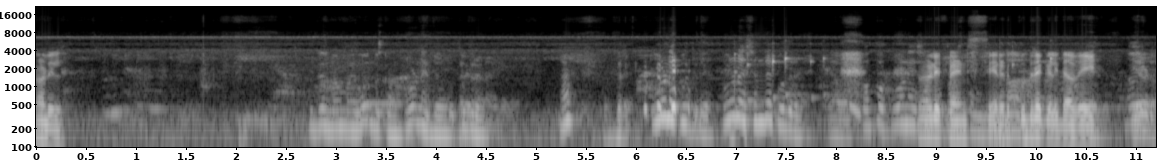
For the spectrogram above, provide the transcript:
ನೋಡಿ ಇದು ನಮ್ಮ ಒಂದು ಪೂರ್ಣ ಇದು ಕುದುರೆ? ಪೂರ್ಣ ಕುದುರೆ ಪೂರ್ಣ ಸಂದೆ ಕುದುರೆ. ಪಪ್ಪ ಪೂರ್ಣ ನೋಡಿ ಫ್ರೆಂಡ್ಸ್ ಎರಡು ಕುದುರೆಗಳಿದ್ದಾವೆ ಎರಡು.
